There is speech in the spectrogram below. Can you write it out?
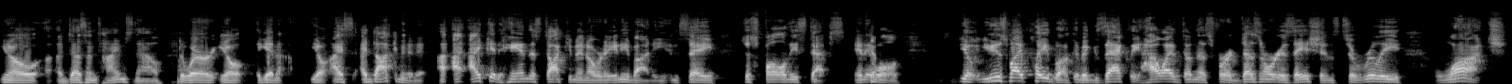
you know, a dozen times now to where, you know, again, you know, I, I documented it. I, I could hand this document over to anybody and say, just follow these steps and it will you know use my playbook of exactly how I've done this for a dozen organizations to really launch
